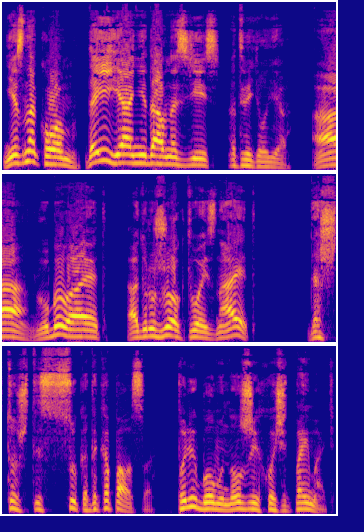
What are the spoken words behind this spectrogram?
«Не знаком, да и я недавно здесь», — ответил я. «А, ну бывает. А дружок твой знает?» «Да что ж ты, сука, докопался? По-любому на лжи хочет поймать.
